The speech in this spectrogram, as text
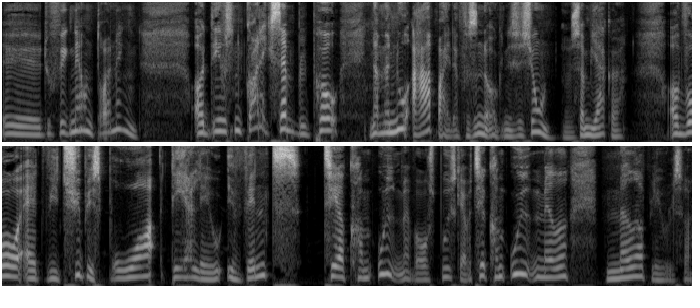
øh, du fik nævnt dronningen. Og det er jo sådan et godt eksempel på, når man nu arbejder for sådan en organisation, mm. som jeg gør, og hvor at vi typisk bruger det at lave events til at komme ud med vores budskaber, til at komme ud med madoplevelser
